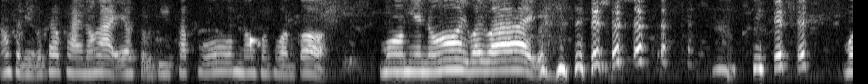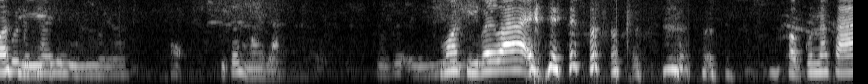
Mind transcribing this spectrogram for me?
น้องเสน่ห์ก็ทักทายน้องไอแอลสวัสดีครับผมน้องพรพรก็มอเมียน้อยไหว้ไหว้มอสีสีต้นหวยละมอสีไหว้ไหว้ขอบคุณนะคะ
